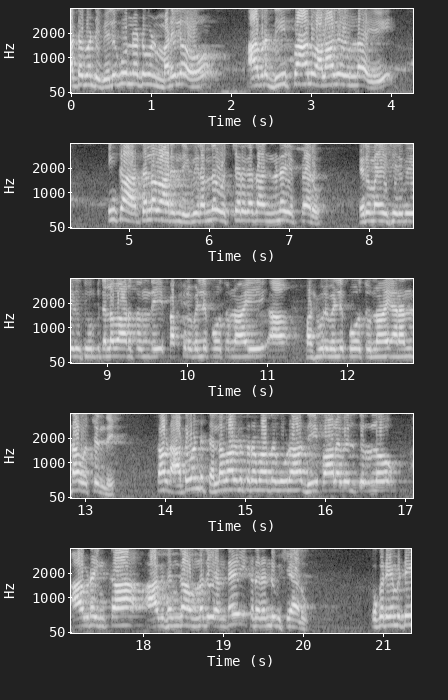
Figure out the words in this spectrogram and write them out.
అటువంటి వెలుగు ఉన్నటువంటి మణిలో ఆవిడ దీపాలు అలాగే ఉన్నాయి. ఇంకా తెల్లవారింది వీరందరూ వచ్చారు కదా నిన్నే చెప్పారు. ఎరుమై చిరువీరు తూర్పు తెల్లవారుతుంది పక్షులు వెళ్ళిపోతున్నాయి ఆ పశువులు వెళ్ళిపోతున్నాయి అని అంతా వచ్చింది. కాబట్టి అటువంటి తెల్లవారిన తర్వాత కూడా దీపాల వెలుతురులో ఆవిడ ఇంకా ఆ విధంగా ఉన్నది అంటే ఇక్కడ రెండు విషయాలు. ఒకటేమిటి?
